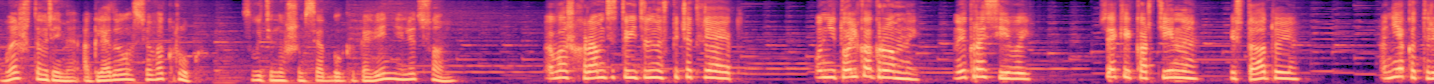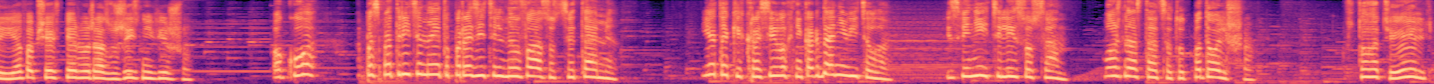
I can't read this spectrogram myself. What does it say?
Мэш в то время оглядывал все вокруг, с вытянувшимся от благоговения лицом. «Ваш храм действительно впечатляет. Он не только огромный, но и красивый. Всякие картины и статуи. А некоторые я вообще в первый раз в жизни вижу. Ого, Посмотрите на эту поразительную вазу с цветами. Я таких красивых никогда не видела. Извините, Лису-сан, можно остаться тут подольше. Кстати, Эль,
